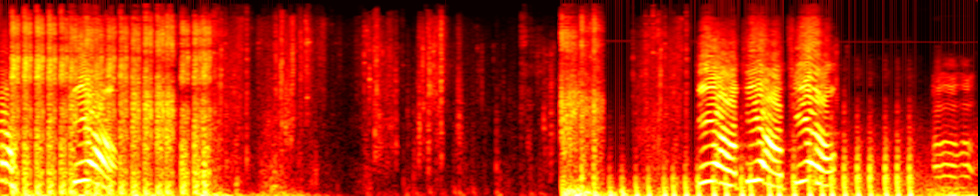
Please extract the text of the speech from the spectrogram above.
不要不要不要不要不要好好好。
